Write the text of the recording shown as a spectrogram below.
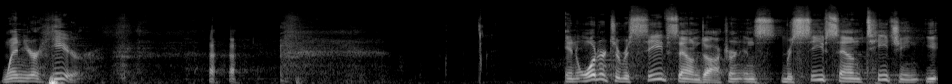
when you're here. in order to receive sound doctrine and receive sound teaching, you,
